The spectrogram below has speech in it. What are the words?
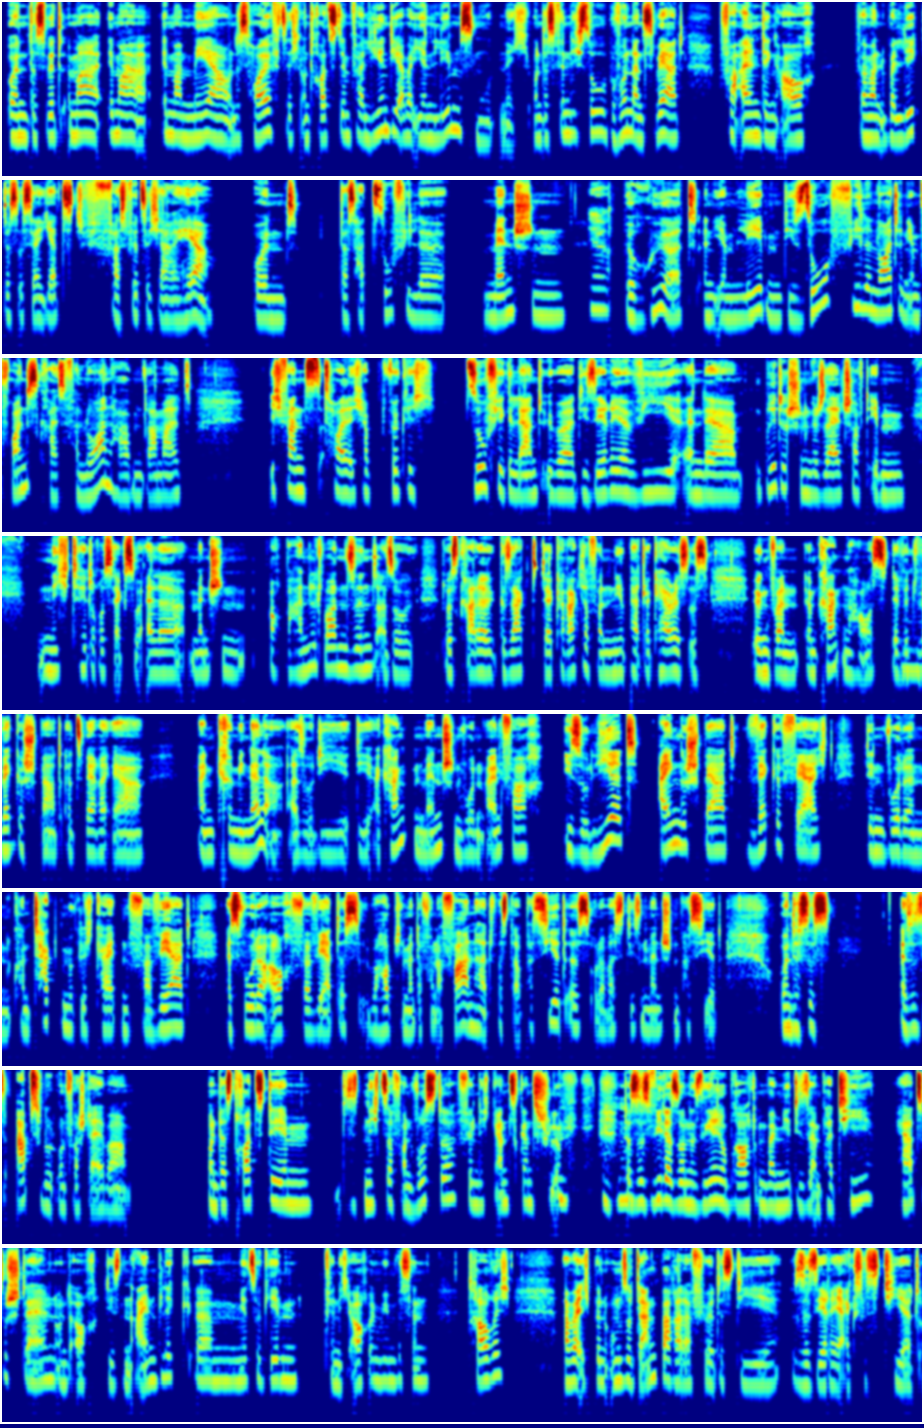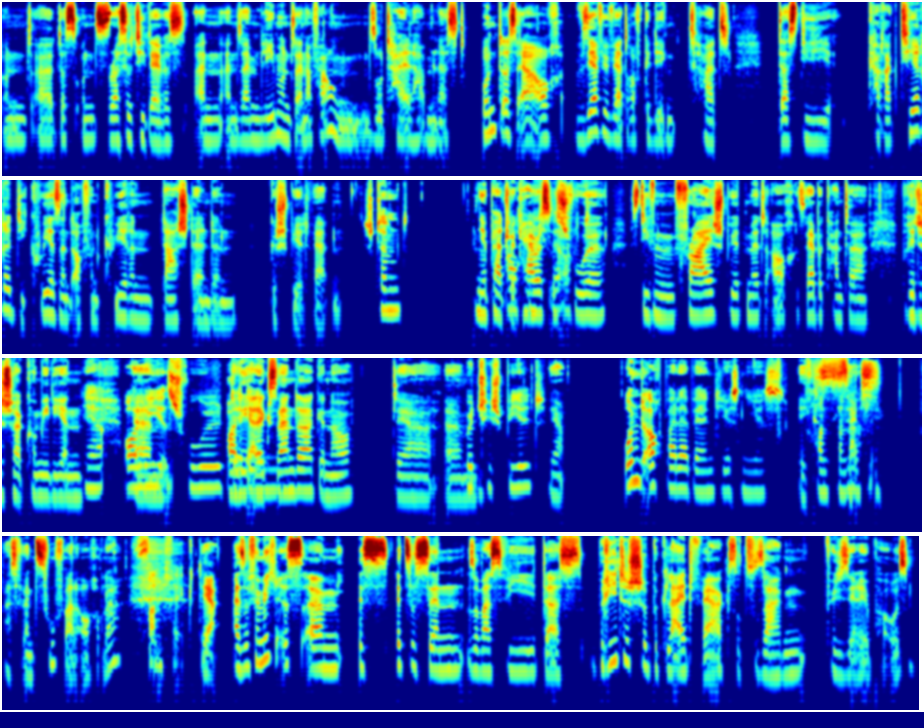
Und es wird immer, immer, immer mehr und es häuft sich und trotzdem verlieren die aber ihren Lebensmut nicht. Und das finde ich so bewundernswert. Vor allen Dingen auch, wenn man überlegt, das ist ja jetzt fast 40 Jahre her. Und das hat so viele Menschen ja. berührt in ihrem Leben, die so viele Leute in ihrem Freundeskreis verloren haben damals. Ich fand's toll. Ich habe wirklich so viel gelernt über die Serie, wie in der britischen Gesellschaft eben nicht heterosexuelle Menschen auch behandelt worden sind. Also du hast gerade gesagt, der Charakter von Neil Patrick Harris ist irgendwann im Krankenhaus. Der wird mhm. weggesperrt, als wäre er ein Krimineller. Also die, die erkrankten Menschen wurden einfach isoliert, eingesperrt, weggefercht, denen wurden Kontaktmöglichkeiten verwehrt. Es wurde auch verwehrt, dass überhaupt jemand davon erfahren hat, was da passiert ist oder was diesen Menschen passiert. Und es ist, es ist absolut unvorstellbar. Und dass trotzdem dass nichts davon wusste, finde ich ganz, ganz schlimm. Mhm. Dass es wieder so eine Serie braucht, um bei mir diese Empathie herzustellen und auch diesen Einblick ähm, mir zu geben, finde ich auch irgendwie ein bisschen traurig. Aber ich bin umso dankbarer dafür, dass die, diese Serie existiert und äh, dass uns Russell T. Davis an, an seinem Leben und seinen Erfahrungen so teilhaben lässt. Und dass er auch sehr viel Wert darauf gelegt hat, dass die Charaktere, die queer sind, auch von queeren Darstellenden gespielt werden. Stimmt. Neil Patrick Harris ist schwul, Stephen Fry spielt mit, auch sehr bekannter britischer Comedian. Ja, Ollie ähm, ist schwul. Ollie Alexander, genau, der ähm, Richie spielt. Ja. Und auch bei der Band and Years Frontmann exactly. Was für ein Zufall auch, oder? Fun Fact. Ja, also für mich ist, ähm, ist It's a Sin sowas wie das britische Begleitwerk sozusagen für die Serie Pose.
